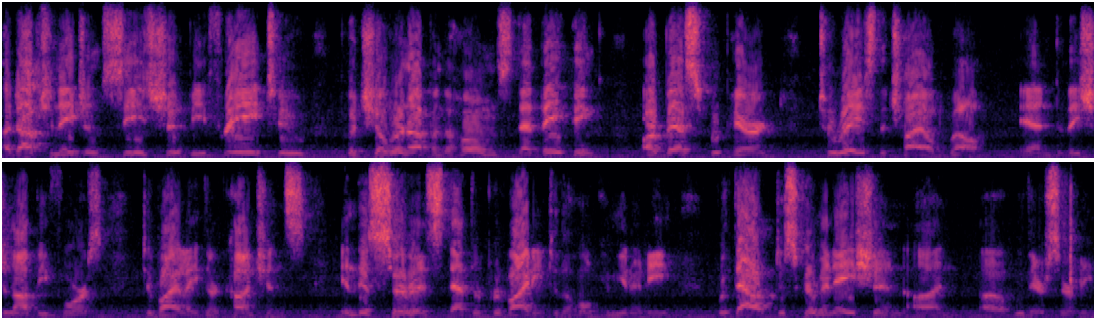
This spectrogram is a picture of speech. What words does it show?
adoption agencies should be free to put children up in the homes that they think are best prepared to raise the child well. And they should not be forced to violate their conscience in this service that they're providing to the whole community without discrimination on uh, who they're serving.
